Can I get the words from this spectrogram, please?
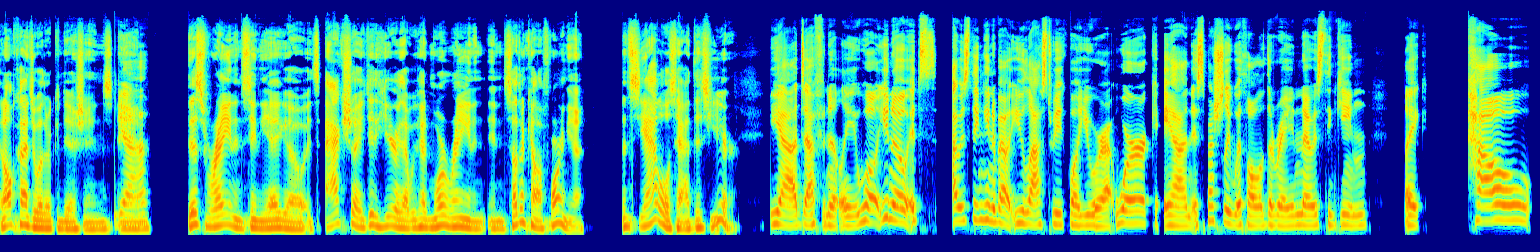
in all kinds of weather conditions. Yeah. And this rain in San Diego, it's actually I did hear that we've had more rain in, in Southern California than Seattle has had this year. Yeah, definitely. Well, you know, it's I was thinking about you last week while you were at work and especially with all of the rain, I was thinking like how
